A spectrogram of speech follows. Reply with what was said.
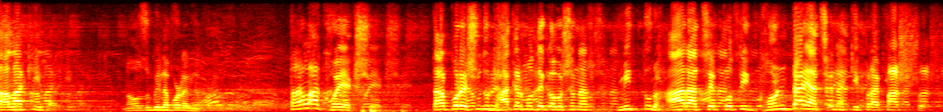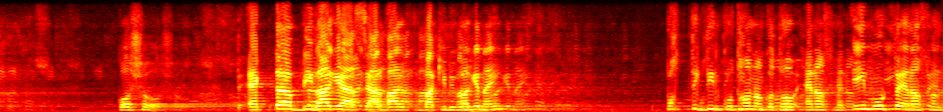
তালাকি হয়। নওজুবিল্লাহ পড়েন না। তালাক হয় একশো। তারপরে শুধু ঢাকার মধ্যে গবেষণা মৃত্যুর হার আছে প্রতি ঘন্টায় আছে নাকি প্রায় পাঁচশো? কশো। একটা বিভাগে আছে আর বাকি বিভাগে নাই। প্রত্যেকদিন কোথাও না কোথাও অ্যানাউন্সমেন্ট এই মুহূর্তে অ্যানাউন্সমেন্ট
